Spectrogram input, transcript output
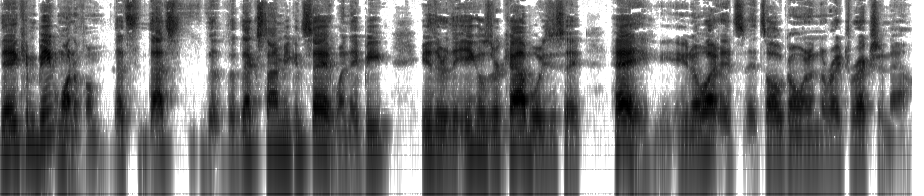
they can beat one of them. That's that's the, the next time you can say it when they beat either the Eagles or Cowboys. You say, hey, you know what? It's it's all going in the right direction now.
